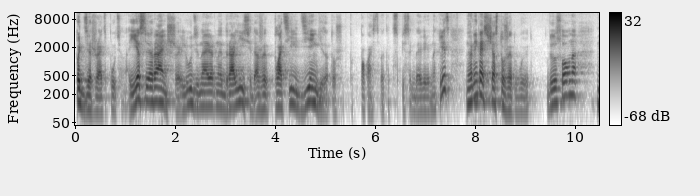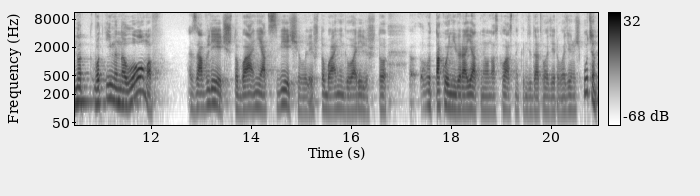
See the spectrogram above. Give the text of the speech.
поддержать Путина. Если раньше люди, наверное, дрались и даже платили деньги за то, чтобы попасть в этот список доверенных лиц. Наверняка сейчас тоже это будет, безусловно. Но вот именно Ломов завлечь, чтобы они отсвечивали, чтобы они говорили, что э, вот такой невероятный у нас классный кандидат Владимир Владимирович Путин,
